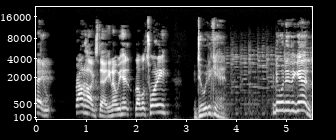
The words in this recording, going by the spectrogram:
hey, Groundhog's Day. You know, we hit level 20. Do it again. We're doing it again.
